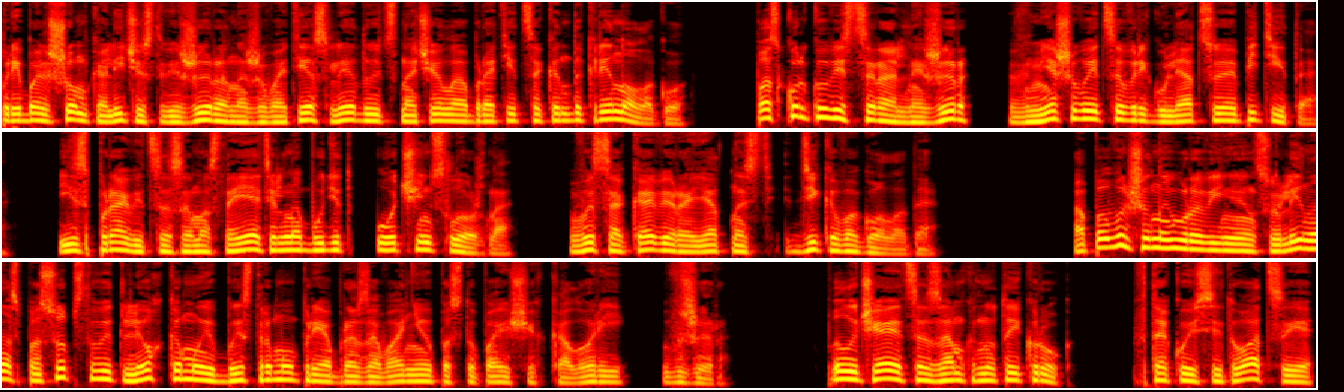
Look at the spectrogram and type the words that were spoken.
При большом количестве жира на животе следует сначала обратиться к эндокринологу, поскольку висцеральный жир вмешивается в регуляцию аппетита, и справиться самостоятельно будет очень сложно, высока вероятность дикого голода. А повышенный уровень инсулина способствует легкому и быстрому преобразованию поступающих калорий в жир. Получается замкнутый круг. В такой ситуации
